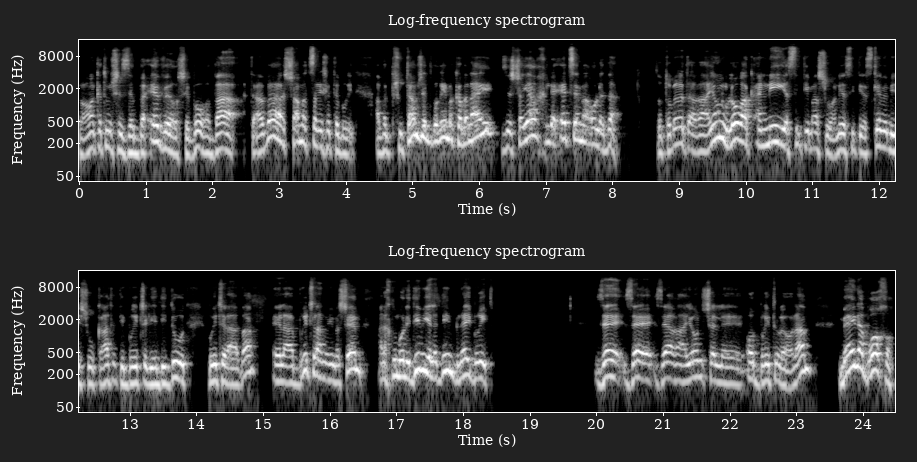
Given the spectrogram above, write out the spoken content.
ברמב"ן כתוב שזה בעבר שבו רבה התאווה, שם צריך את הברית. אבל פשוטם של דברים, הכוונה היא, זה שייך לעצם ההולדה. זאת אומרת, הרעיון הוא לא רק אני עשיתי משהו, אני עשיתי הסכם עם מישהו, קראתי ברית של ידידות, ברית של אהבה, אלא הברית שלנו עם השם, אנחנו מולידים ילדים בני ברית. זה, זה, זה הרעיון של אה, עוד ברית ולעולם. מעין הברוכו,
